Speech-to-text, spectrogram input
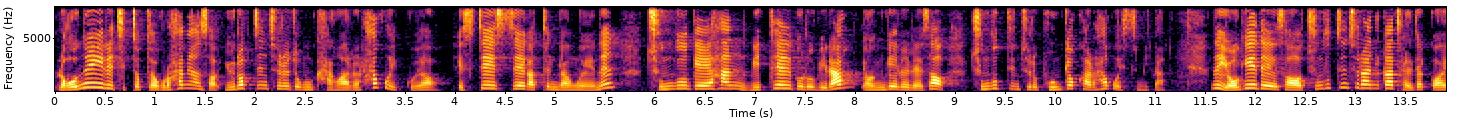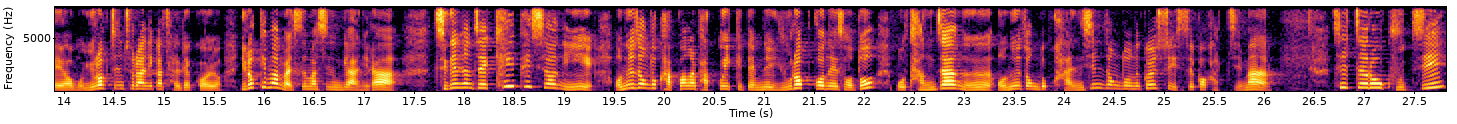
런웨이를 직접적으로 하면서 유럽 진출을 조금 강화를 하고 있고요. SJSJ 같은 경우에는 중국의 한 retail 그룹이랑 연계를 해서 중국 진출을 본격화를 하고 있습니다. 근데 여기에 대해서 중국 진출하니까 잘 될 거예요. 뭐 유럽 진출하니까 잘 될 거예요. 이렇게만 말씀하시는 게 아니라 지금 현재 K 패션이 어느 정도 각광을 받고 있기 때문에 유럽권에서도 뭐 당장은 어느 정도 관심 정도는 끌 수 있을 것 같지만 실제로 굳이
